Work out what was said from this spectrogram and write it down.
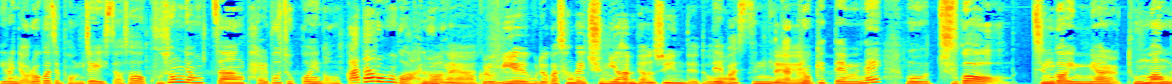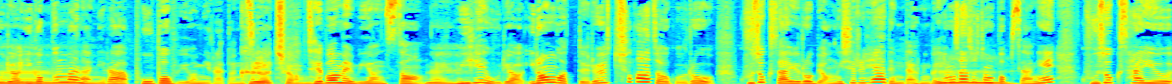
이런 여러 가지 범죄에 있어서 구속영장 발부 조건이 너무 까다로운 거 아니냐. 그러네요. 그리고 위해 우려가 상당히 중요한 변수인데도. 네, 맞습니다. 네. 그렇기 때문에 뭐 주거 증거인멸, 도망 우려 네. 이것뿐만 아니라 보복 위험이라든지 그렇죠. 재범의 위헌성, 네. 위해 우려 이런 것들을 추가적으로 구속 사유로 명시를 해야 된다. 그러니까 음. 형사소송법상의 구속 사유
